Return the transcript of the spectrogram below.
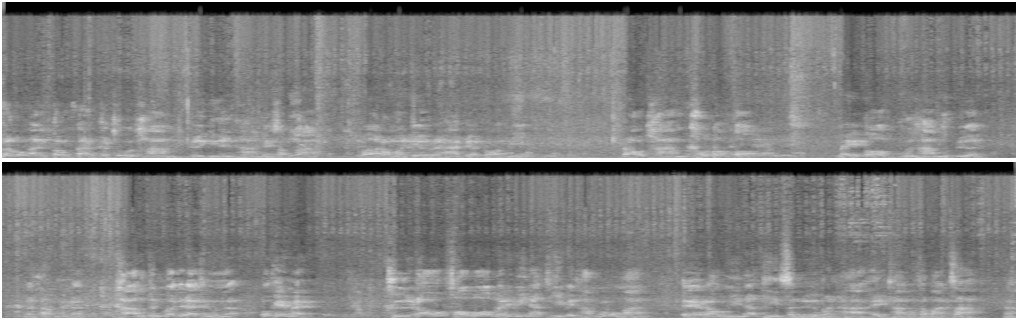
เราอาจจะต้องตั้งกระทู้ถามหรือยื่นถามในสภาว่าเรามาเจอปัญหาเดือดร้อนนี้ เราถามเขาต้องตอบ ไม่ตอบกูถามทุกเดือน นะครับนะครับถามจนกว่าจะได้ถนนอะโอเคไหมคือเราสวไม่ได้มีหน้าที่ไปทำงบประมาณ แต่เรามีหน้าที่เสนอปัญหาให้ทางรัฐบาลทราบนะ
